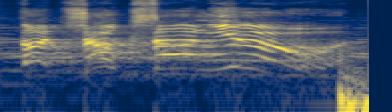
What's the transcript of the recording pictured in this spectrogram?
The joke's on you!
